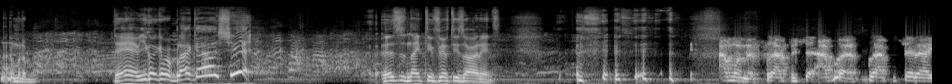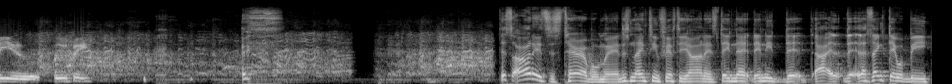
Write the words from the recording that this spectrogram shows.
I'm gonna. Damn, you gonna give her a black eye? Shit! This is 1950s audience. I'm gonna slap the shit. I'm gonna slap the shit out of you, Lucy. This audience is terrible, man. This 1950 audience, they ne- they need. They, I, I think they would be.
